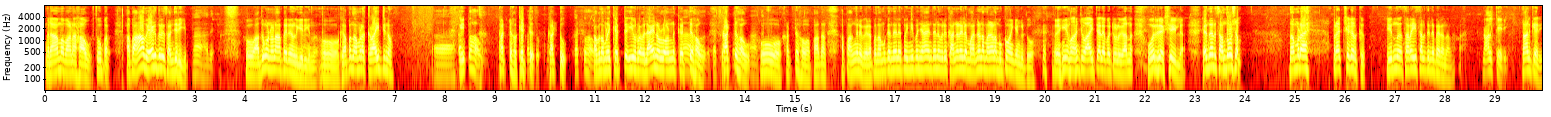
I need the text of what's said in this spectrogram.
രാമബാണ ഹാവു. സൂപ്പർ. അപ്പോൾ ആ വേഗത്തിൽ സഞ്ചരിക്കും. ഓ അതുകൊണ്ടാണ് ആ പേര് നൽകിയിരിക്കുന്നത്. ഓ ഓക്കെ. അപ്പോൾ നമ്മുടെ ക്രൈറ്റിനോ? കട്ട് ഹൗ കെട്ട്. കട്ടു. അപ്പൊ നമ്മൾ കെട്ട് ഈ ലൈൻ ഉള്ളതാണ് കെട്ട് ഹൗ കട്ട് ഹൗ ഓ കട്ട് ഹൗ അപ്പൊ അതാണ്. അപ്പൊ അങ്ങനെ പേര്. അപ്പൊ നമുക്ക് എന്തായാലും ഇപ്പൊ ഇനിയിപ്പോ ഞാൻ എന്തായാലും ഒരു കന്നഡയിലെ മലയാളം മലയാളം ബുക്ക് വാങ്ങിക്കാൻ കിട്ടുമോ എങ്കിൽ വാങ്ങിച്ച് വായിച്ചാലേ പറ്റുള്ളൂ. കാരണം ഒരു രക്ഷയില്ല. എന്തായാലും സന്തോഷം. നമ്മുടെ പ്രേക്ഷകർക്ക് ഇന്ന് സാറേ ഈ സ്ഥലത്തിന്റെ പേരെന്താണ്? നാൽക്കേരി. നാൽക്കേരി.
